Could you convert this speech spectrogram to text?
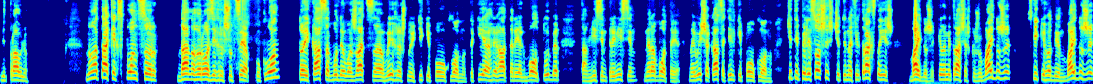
відправлю. Ну а так як спонсор даного розіграшу це уклон, то і каса буде вважатися виграшною тільки по уклону. Такі агрегатори, як Uber, там 838 не працює. Найвища каса тільки по уклону. Чи ти пилісошиш, чи ти на фільтрах стоїш, байдуже. Кілометраж, я ж кажу, байдуже. Скільки годин байдуже.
